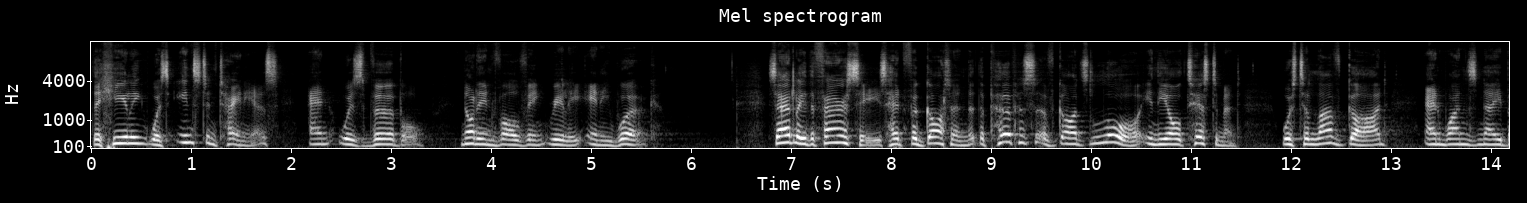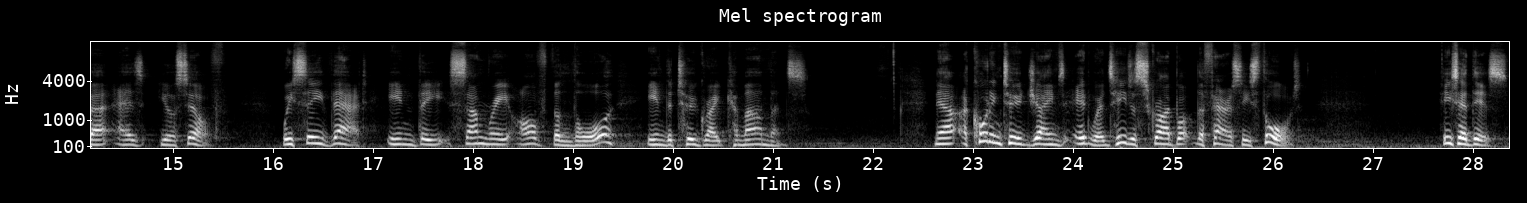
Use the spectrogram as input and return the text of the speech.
the healing was instantaneous and was verbal, not involving really any work. Sadly, the Pharisees had forgotten that the purpose of God's law in the Old Testament was to love God and one's neighbour as yourself. We see that in the summary of the law in the two great commandments. Now, according to James Edwards, he described what the Pharisees thought. He said this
